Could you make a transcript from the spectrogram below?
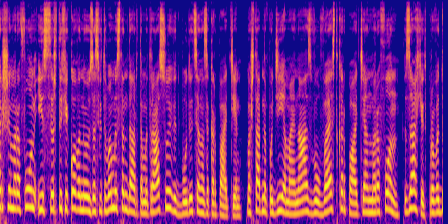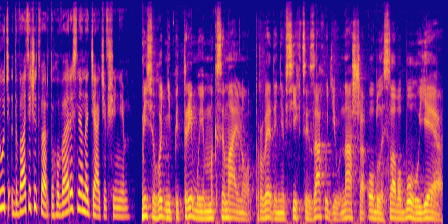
Перший марафон із сертифікованою за світовими стандартами трасою відбудеться на Закарпатті. Масштабна подія має назву Вест Карпаттіан Марафон. Захід проведуть 24 вересня на Тячівщині. Ми сьогодні підтримуємо максимально проведення всіх цих заходів. Наша область, слава Богу, є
